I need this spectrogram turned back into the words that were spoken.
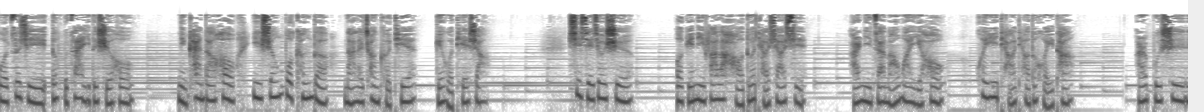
我自己都不在意的时候，你看到后一声不吭的拿来创可贴给我贴上。细节就是我给你发了好多条消息，而你在忙完以后会一条条的回他。而不是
